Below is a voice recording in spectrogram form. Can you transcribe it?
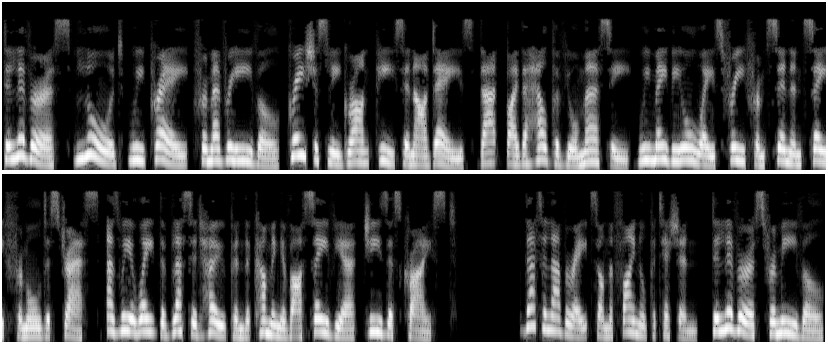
Deliver us, Lord, we pray, from every evil, graciously grant peace in our days, that, by the help of your mercy, we may be always free from sin and safe from all distress, as we await the blessed hope and the coming of our Saviour, Jesus Christ. That elaborates on the final petition, Deliver us from evil.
